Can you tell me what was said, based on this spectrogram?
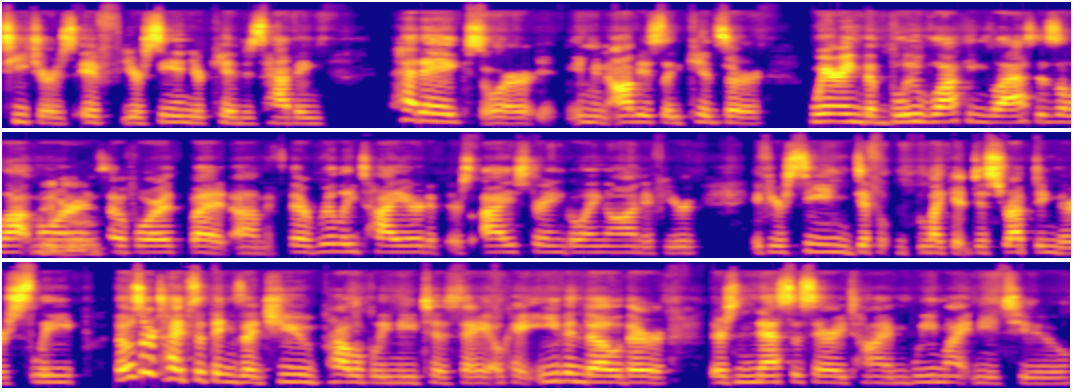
teachers if you're seeing your kid is having headaches or i mean obviously kids are wearing the blue blocking glasses a lot more mm-hmm. and so forth but um, if they're really tired if there's eye strain going on if you're if you're seeing diff- like it disrupting their sleep those are types of things that you probably need to say okay even though there there's necessary time we might need to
